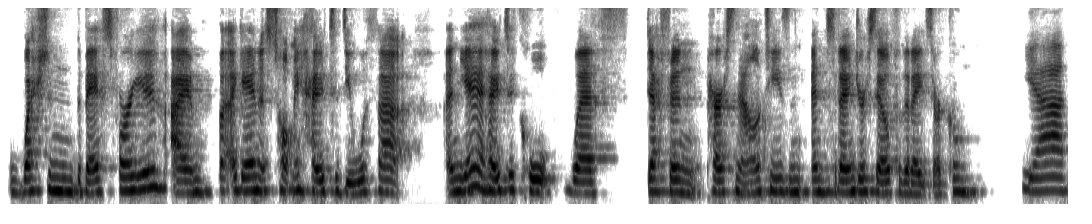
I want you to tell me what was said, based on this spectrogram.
wishing the best for you. Um, but again, it's taught me how to deal with that and yeah, how to cope with different personalities and, and surround yourself with the right circle. Yeah,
